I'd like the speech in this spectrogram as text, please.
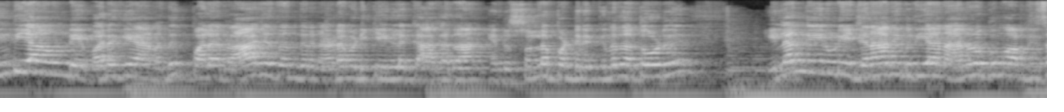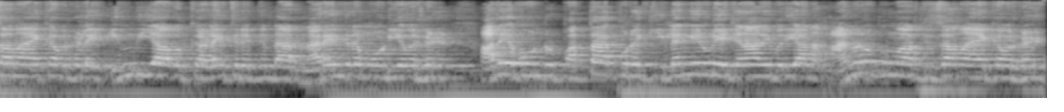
இந்தியாவுடைய வருகையானது பல ராஜதந்திர நடவடிக்கைகளுக்காக தான் என்று சொல்லப்பட்டிருக்கிறது அதோடு இலங்கையினுடைய ஜனாதிபதியான அனுரகுமார் திசாநாயக் அவர்களை இந்தியாவுக்கு அழைத்திருக்கின்றார் நரேந்திர மோடி அவர்கள். அதே போன்று பத்தாக்குறைக்கு இலங்கையினுடைய ஜனாதிபதியான அனுரகுமார் திசாநாயக் அவர்கள்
